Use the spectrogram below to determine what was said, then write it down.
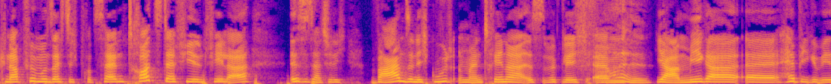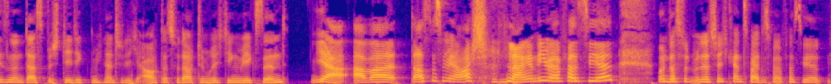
knapp 65 Prozent, trotz der vielen Fehler, ist es natürlich wahnsinnig gut und mein Trainer ist wirklich ähm, ja mega äh, happy gewesen und das bestätigt mich natürlich auch, dass wir da auf dem richtigen Weg sind. Ja, aber das ist mir auch schon lange nicht mehr passiert und das wird mir natürlich kein zweites Mal passieren.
